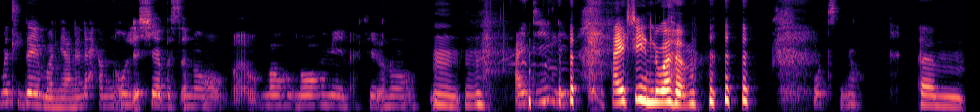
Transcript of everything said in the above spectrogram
مثل دايما يعني نحن بنقول اشياء بس انه مو- موهومين اكيد انه Mm, mm. ideally عايشين الوهم. what's new um,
